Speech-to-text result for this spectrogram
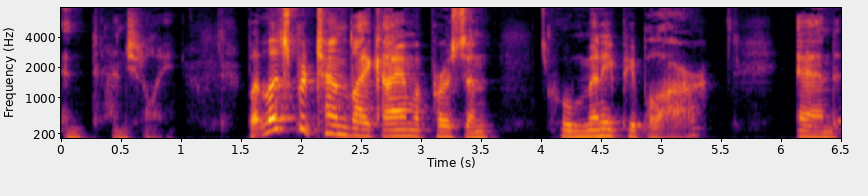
Intentionally. But let's pretend like I am a person who many people are, and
